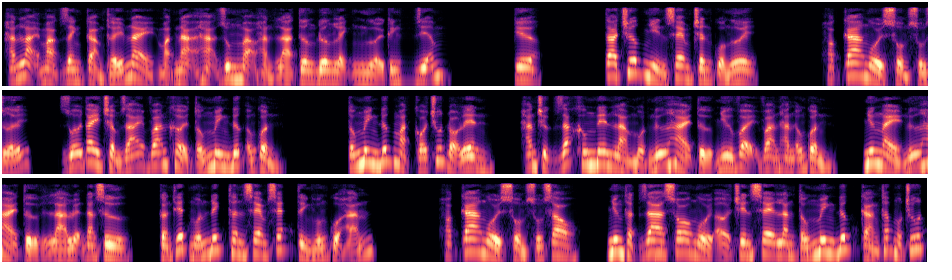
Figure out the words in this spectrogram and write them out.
hắn lại mặc danh cảm thấy này mặt nạ hạ dung mạo hẳn là tương đương lệnh người kinh diễm. Kia! Ta trước nhìn xem chân của ngươi. Hoặc ca ngồi xổm xuống dưới, duỗi tay chậm rãi vãn khởi Tống Minh Đức ống quần. Tống Minh Đức mặt có chút đỏ lên, hắn trực giác không nên làm một nữ hài tử như vậy vạn hắn ống quần, nhưng này nữ hải tử là luyện đan sư, cần thiết muốn đích thân xem xét tình huống của hắn. Hoặc ca ngồi xổm xuống sau, nhưng thật ra so ngồi ở trên xe lăn Tống Minh Đức càng thấp một chút,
